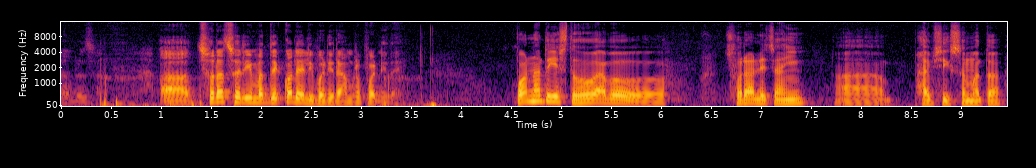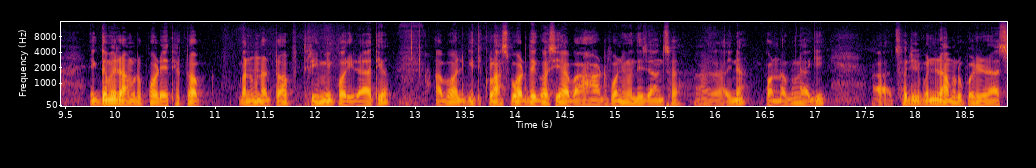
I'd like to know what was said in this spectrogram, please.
राम्रो छ। छोराछोरीमध्ये कसले अलि बढी राम्रो पढ्ने दाइ? पढ्न त यस्तो हो अब छोराले चाहिँ फाइभ सिक्ससम्म त एकदमै राम्रो पढेको थियो। टप भनौँ न टप थ्रीमै पढिरहेको थियो। अब अलिकति क्लास बढ्दै गएपछि अब हार्ड पनि हुँदै जान्छ होइन पढ्नको लागि। छोरीले पनि राम्रो पढिरहेछ।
